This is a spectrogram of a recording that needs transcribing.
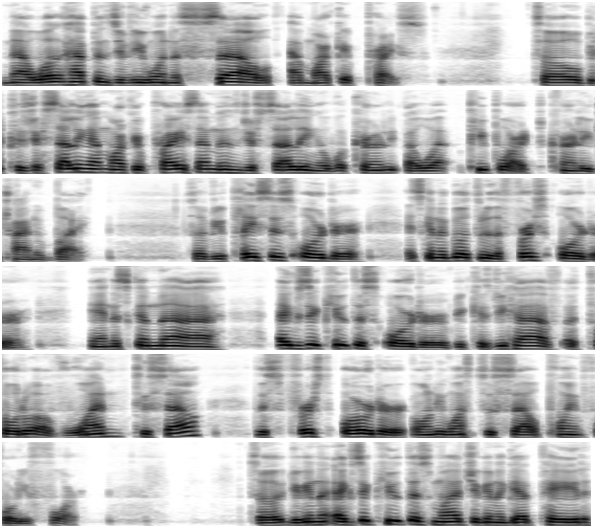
Now, what happens if you want to sell at market price? So, because you're selling at market price, that means you're selling at what currently at what people are currently trying to buy. So, if you place this order, it's going to go through the first order, and it's going to execute this order because you have a total of one to sell. This first order only wants to sell 0.44. So you're going to execute this much, you're going to get paid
